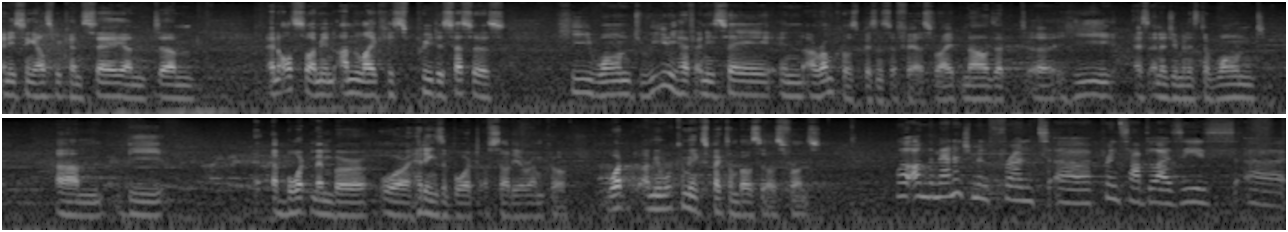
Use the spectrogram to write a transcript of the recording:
anything else we can say? And um, and also, I mean, unlike his predecessors, he won't really have any say in Aramco's business affairs, right? Now that uh, he, as energy minister, won't um, be a board member or heading the board of Saudi Aramco. What I mean, what can we expect on both those fronts? Well, on the management front, uh, Prince Abdulaziz uh,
